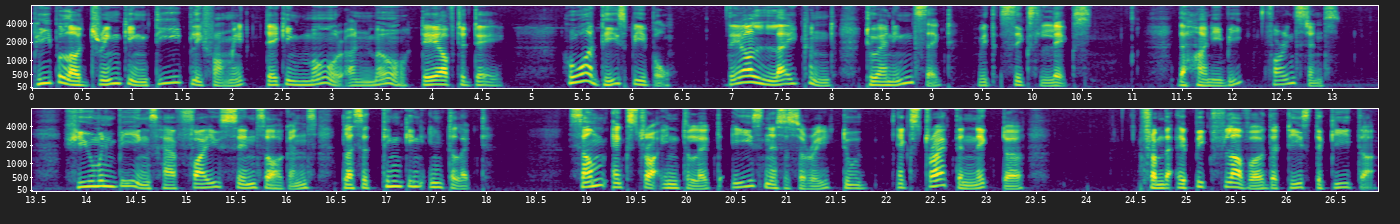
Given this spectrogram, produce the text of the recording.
People are drinking deeply from it, taking more and more day after day. Who are these people? They are likened to an insect with six legs. The honeybee, for instance. Human beings have five sense organs plus a thinking intellect. Some extra intellect is necessary to extract the nectar from the epic flower that is the Gita.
